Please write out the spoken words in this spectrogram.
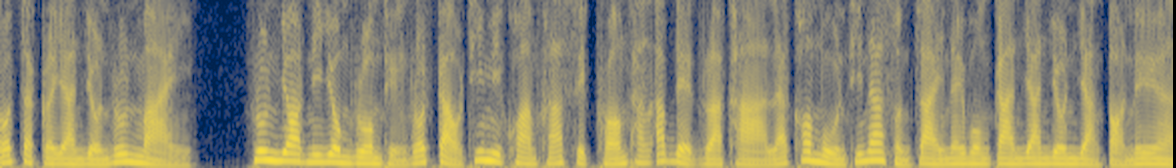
รถจักรยานยนต์รุ่นใหม่ รุ่นยอดนิยมรวมถึงรถเก่าที่มีความคลาสสิกพร้อมทั้งอัปเดตราคาและข้อมูลที่น่าสนใจในวงการยานยนต์อย่างต่อเนื่อง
